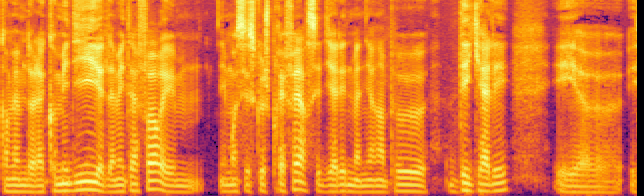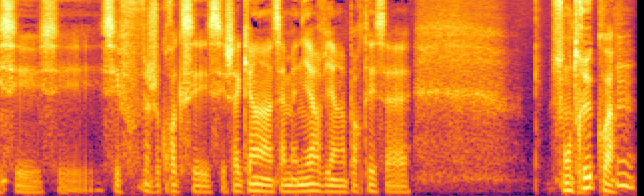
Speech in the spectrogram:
quand même dans la comédie et de la métaphore. Et, et moi, c'est ce que je préfère, c'est d'y aller de manière un peu décalée. Et, et c'est, c'est, c'est, je crois que c'est, c'est chacun à sa manière vient apporter sa son truc, quoi. Mm.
